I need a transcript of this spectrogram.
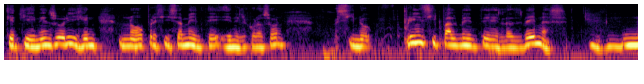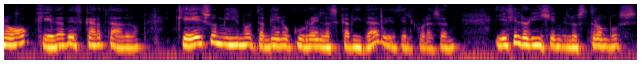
que tienen su origen no precisamente en el corazón, sino principalmente en las venas. No queda descartado que eso mismo también ocurra en las cavidades del corazón y es el origen de los trombos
